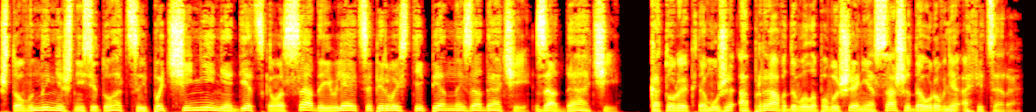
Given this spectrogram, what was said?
что в нынешней ситуации подчинение детского сада является первостепенной задачей, задачей, которая к тому же оправдывала повышение Саши до уровня офицера.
